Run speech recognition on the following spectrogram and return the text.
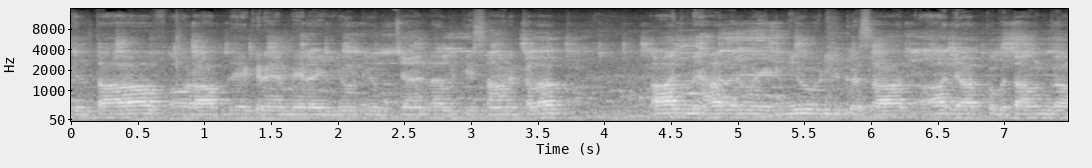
बिलताफ़ और आप देख रहे हैं मेरा यूट्यूब चैनल किसान क्लब। आज मैं हाजिर हूँ एक न्यू वीडियो के साथ। आज आपको बताऊँगा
